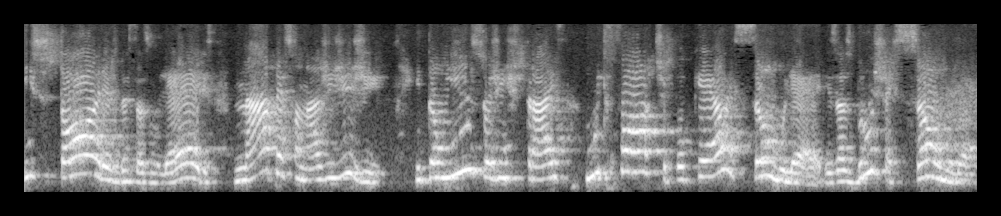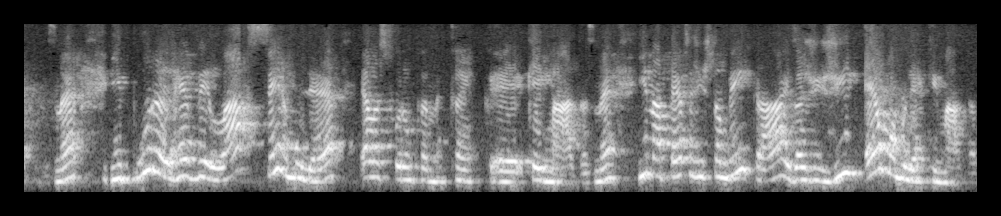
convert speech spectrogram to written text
histórias dessas mulheres na personagem Gigi. Então, isso a gente traz muito forte, porque elas são mulheres, as bruxas são mulheres, né? E por revelar ser mulher, elas foram é, queimadas, né? E na peça a gente também traz, a Gigi é uma mulher queimada.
